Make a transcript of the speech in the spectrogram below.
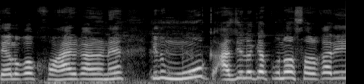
তেওঁলোকক সহায়ৰ কাৰণে। কিন্তু মোক আজিলৈকে কোনো চৰকাৰী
